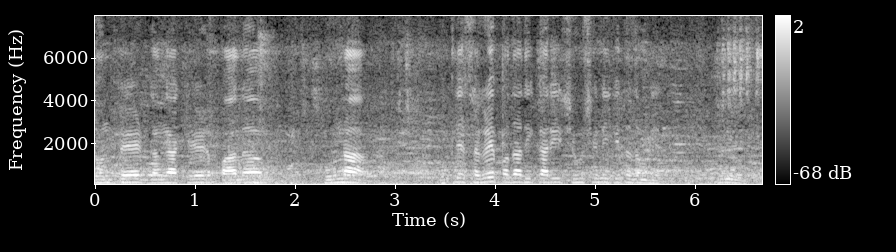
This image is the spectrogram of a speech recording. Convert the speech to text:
सोनपेठ गंगाखेड पालम पूर्णा इथले सगळे पदाधिकारी शिवसैनिक इथं जमले आहेत.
